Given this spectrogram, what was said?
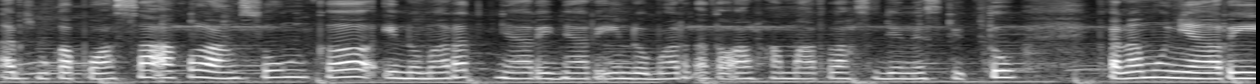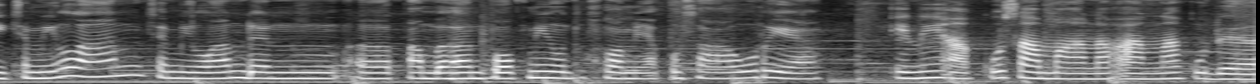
abis buka puasa aku langsung ke Indomaret nyari-nyari Indomaret atau Alfamart lah sejenis itu karena mau nyari cemilan cemilan dan uh, tambahan pop mie untuk suami aku sahur ya. Ini aku sama anak-anak udah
